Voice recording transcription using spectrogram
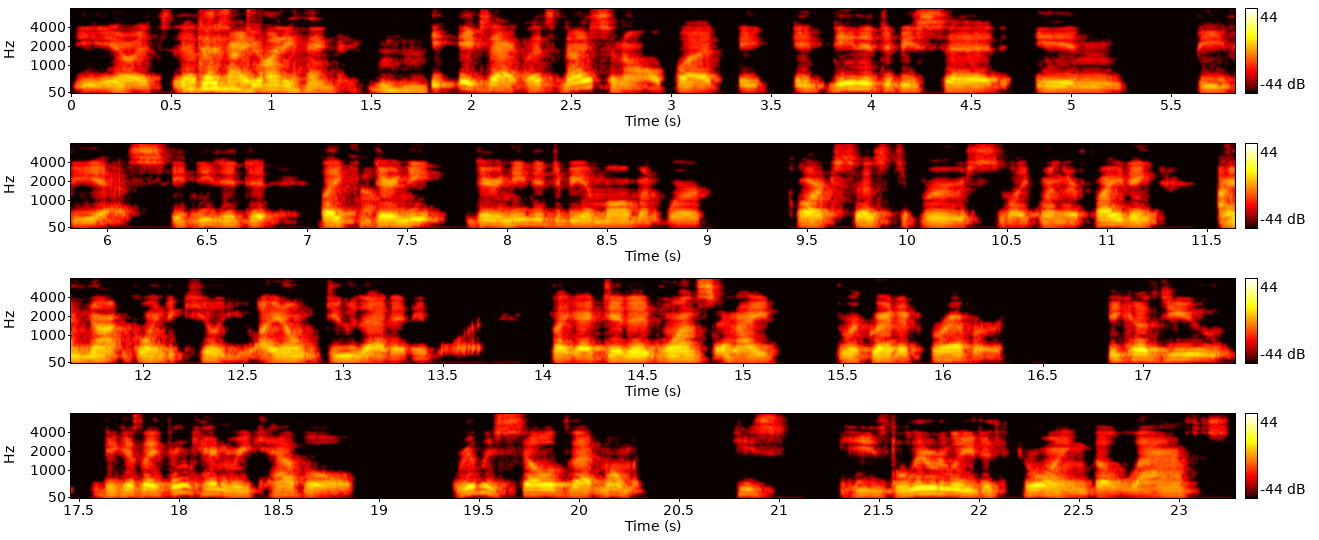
you know, it's it doesn't nice. do anything. Mhm. E- Exactly, it's nice and all, but it, it needed to be said in BVS. It needed to like there need there needed to be a moment where Clark says to Bruce, like when they're fighting, "I'm not going to kill you. I don't do that anymore. Like I did it once and I regret it forever." Because you because I think Henry Cavill really sells that moment. He's he's literally destroying the last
